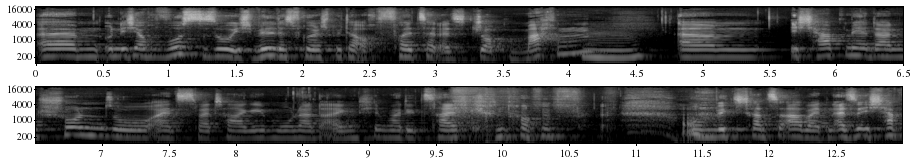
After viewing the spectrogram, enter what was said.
ähm, und ich auch wusste, so ich will das früher oder später auch Vollzeit als Job machen. Mhm. Ähm, ich habe mir dann schon so ein, zwei Tage im Monat eigentlich immer die Zeit genommen, um wirklich dran zu arbeiten. Also ich habe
